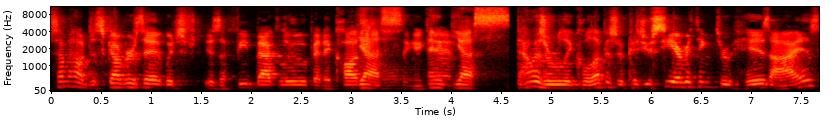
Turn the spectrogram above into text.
Somehow discovers it, which is a feedback loop, and it causes the whole yes, thing again. and yes, that was a really cool episode because you see everything through his eyes.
